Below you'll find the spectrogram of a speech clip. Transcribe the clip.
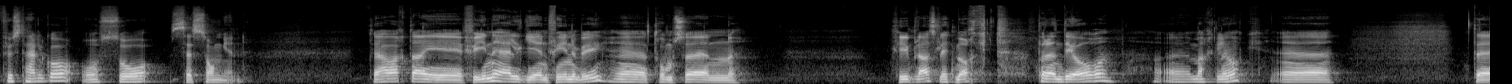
først helga, og så sesongen? Det har vært ei fin helg i en fin by. Eh, Tromsø er en fin plass. Litt mørkt på den de av eh, merkelig nok. Eh, det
